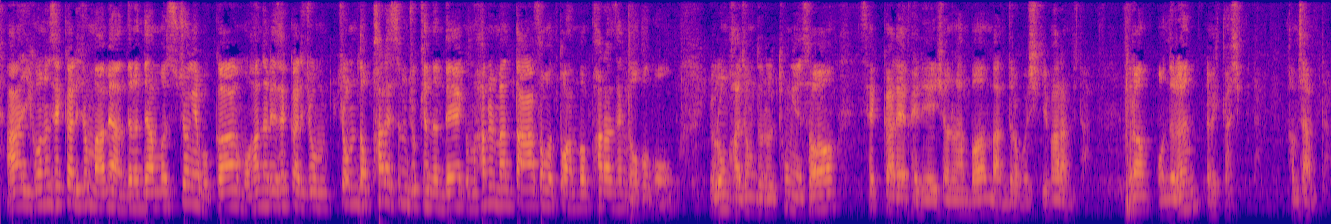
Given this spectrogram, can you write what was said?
아 이거는 색깔이 좀 마음에 안 드는데 한번 수정해 볼까? 뭐 하늘의 색깔이 좀 좀 더 파랬으면 좋겠는데. 그럼 하늘만 따서 또 한번 파란색 넣어보고 이런 과정들을 통해서 색깔의 variation을 한번 만들어 보시기 바랍니다. 그럼 오늘은 여기까지입니다. 감사합니다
